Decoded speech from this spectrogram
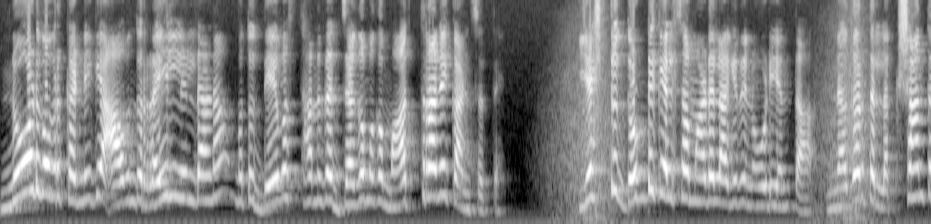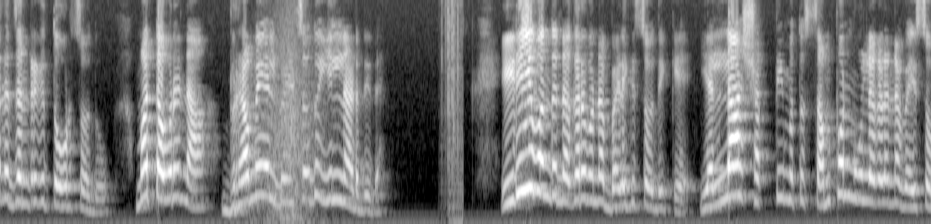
ನೋಡುವವರ ಕಣ್ಣಿಗೆ ಆ ಒಂದು ರೈಲ್ ನಿಲ್ದಾಣ ಮತ್ತು ದೇವಸ್ಥಾನದ ಜಗಮಗ ಮಾತ್ರನೇ ಕಾಣಿಸುತ್ತೆ. ಎಷ್ಟು ದೊಡ್ಡ ಕೆಲಸ ಮಾಡಲಾಗಿದೆ ನೋಡಿ ಅಂತ ನಗರದ ಲಕ್ಷಾಂತರ ಜನರಿಗೆ ತೋರಿಸೋದು ಮತ್ತು ಅವರನ್ನು ಭ್ರಮೆಯಲ್ಲಿ ಬೀಳಿಸೋದು ಇಲ್ಲಿ ನಡೆದಿದೆ. ಇಡೀ ಒಂದು ನಗರವನ್ನು ಬೆಳಗಿಸೋದಿಕ್ಕೆ ಎಲ್ಲಾ ಶಕ್ತಿ ಮತ್ತು ಸಂಪನ್ಮೂಲಗಳನ್ನು ವ್ಯಯಿಸೋ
